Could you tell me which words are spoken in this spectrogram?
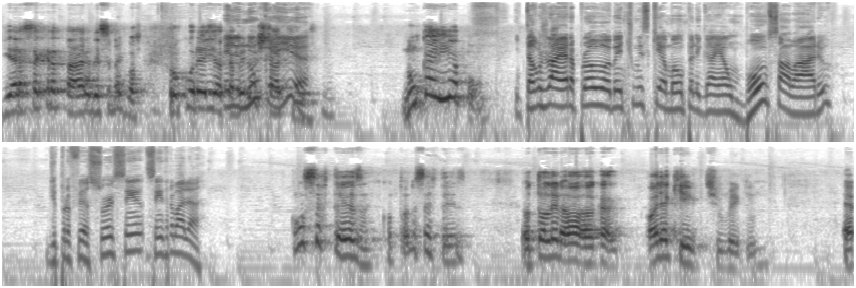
e era secretário desse negócio. Procurei, eu acabei de nunca achar ia? aqui. Nunca ia, pô. Então já era provavelmente um esquemão pra ele ganhar um bom salário de professor sem, sem trabalhar. Com certeza, com toda certeza. Eu tô lendo, ó, ó, olha aqui, deixa eu ver aqui. É,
